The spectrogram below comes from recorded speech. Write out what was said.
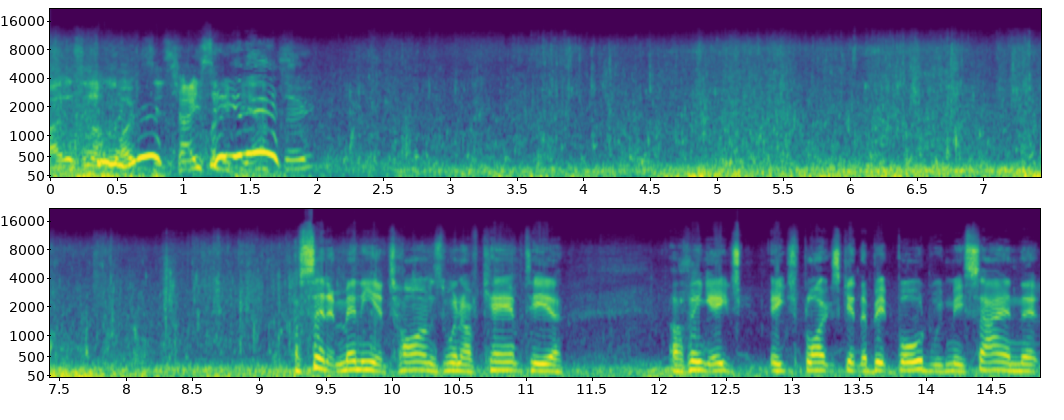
Boats to chase it if you have to. I've said it many a times when I've camped here. I think each each bloke's getting a bit bored with me saying that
